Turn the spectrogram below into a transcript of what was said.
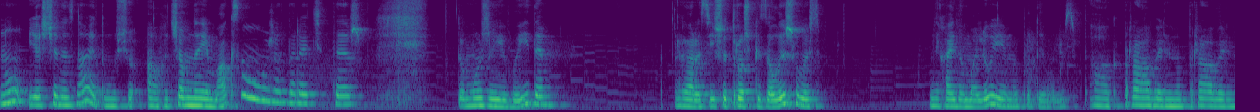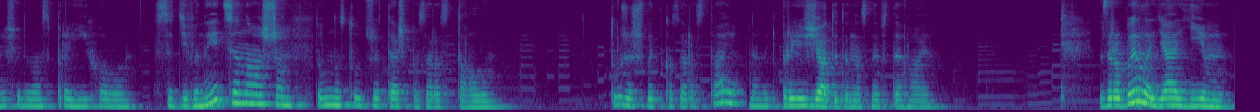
Ну, я ще не знаю, тому що. А, хоча в неї максимум вже, до речі, теж. То може і вийде. Зараз їй ще трошки залишилось. Нехай домалює, і ми подивимось. Так, правильно, правильно, що до нас приїхала садівниця наша. То в нас тут вже теж позаростало. Дуже швидко заростає, навіть приїжджати до нас не встигає. Зробила я їм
